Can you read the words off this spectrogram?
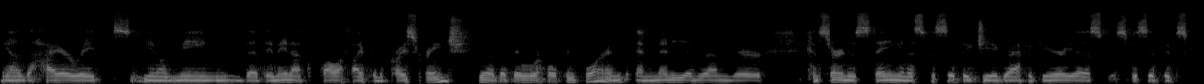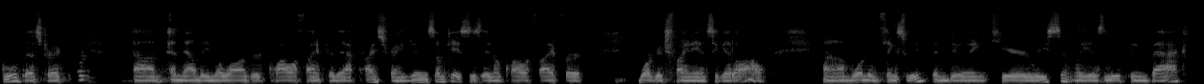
you know, the higher rates, you know, mean that they may not qualify for the price range, you know, that they were hoping for. And, and many of them, their concern is staying in a specific geographic area, a specific school district. Um, and now they no longer qualify for that price range. And in some cases, they don't qualify for mortgage financing at all. Um, one of the things we've been doing here recently is looping back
